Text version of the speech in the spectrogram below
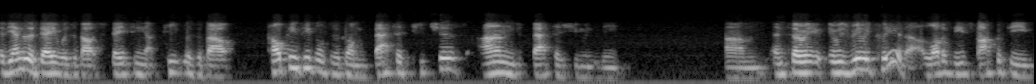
at the end of the day, it was about stating that PETE was about helping people to become better teachers and better human beings. Um, and so it, it, was really clear that a lot of these faculty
